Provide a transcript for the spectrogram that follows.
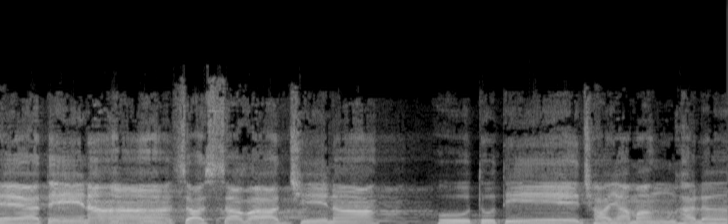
एतेन शस्यवाज्येन होतु ते জয়মঙ্গলম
